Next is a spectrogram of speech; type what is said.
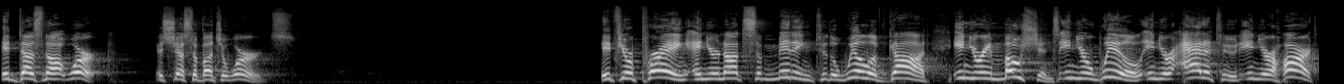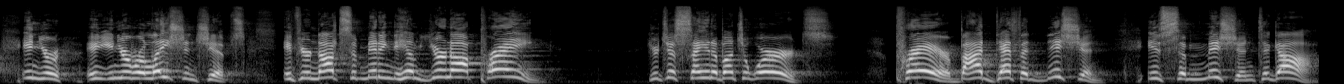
It does not work. It's just a bunch of words. If you're praying and you're not submitting to the will of God in your emotions, in your will, in your attitude, in your heart, in your, in, in your relationships, if you're not submitting to Him, you're not praying. You're just saying a bunch of words. Prayer, by definition, is submission to God.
